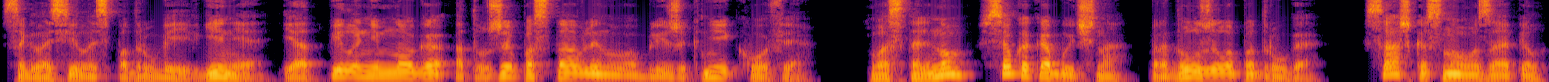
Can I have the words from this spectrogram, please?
Согласилась подруга Евгения и отпила немного от уже поставленного ближе к ней кофе. В остальном все как обычно, продолжила подруга. Сашка снова запил,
